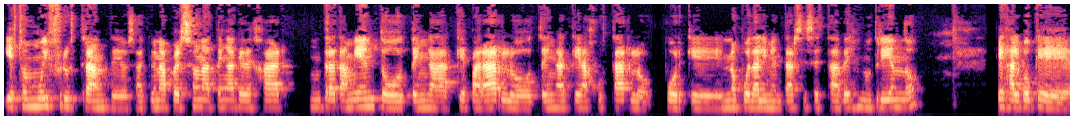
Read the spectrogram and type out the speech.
Y esto es muy frustrante, o sea, que una persona tenga que dejar un tratamiento o tenga que pararlo o tenga que ajustarlo porque no puede alimentarse se está desnutriendo, es algo que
